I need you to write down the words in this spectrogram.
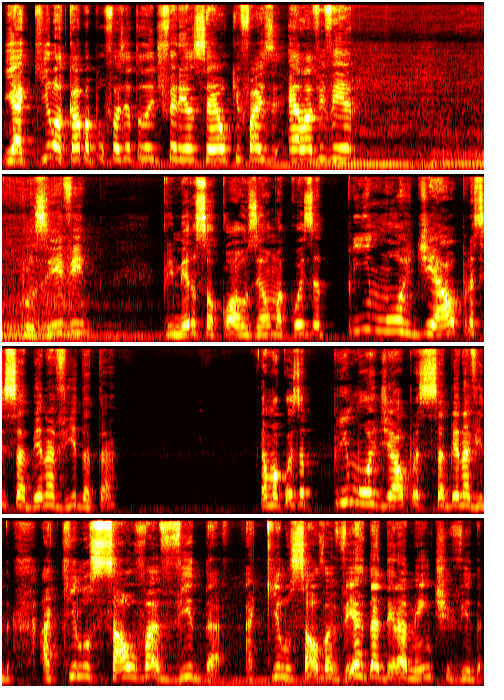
e aquilo acaba por fazer toda a diferença. É o que faz ela viver. Inclusive, primeiros socorros é uma coisa primordial para se saber na vida, tá? É uma coisa primordial para se saber na vida. Aquilo salva vida. Aquilo salva verdadeiramente vida.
